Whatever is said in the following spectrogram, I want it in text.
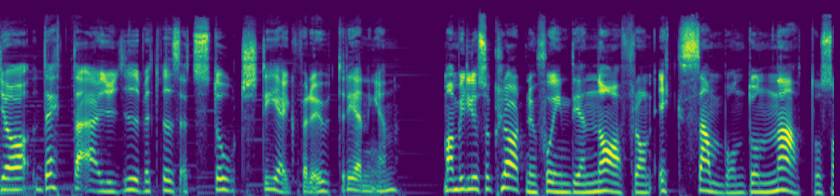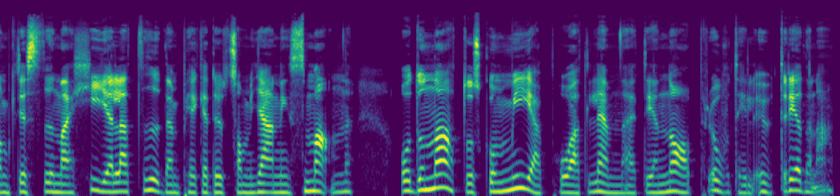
Ja, detta är ju givetvis ett stort steg för utredningen. Man vill ju såklart nu få in DNA från ex-sambon Donato som Kristina hela tiden pekat ut som gärningsman. Och Donatos går med på att lämna ett DNA-prov till utredarna.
